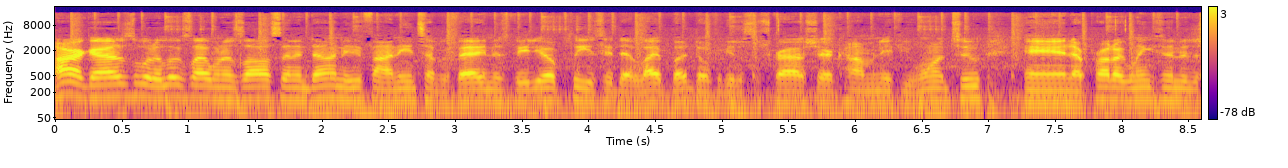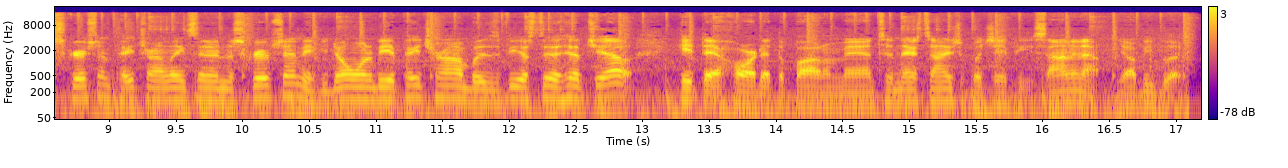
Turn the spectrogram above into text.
Alright guys, this is what it looks like when it's all said and done. If you find any type of value in this video, please hit that like button. Don't forget to subscribe, share, comment if you want to. And our product links in the description, Patreon links in the description. If you don't want to be a Patreon, but this video still helped you out, hit that heart at the bottom, man. Until next time, it's your boy JP signing out. Y'all be blessed.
